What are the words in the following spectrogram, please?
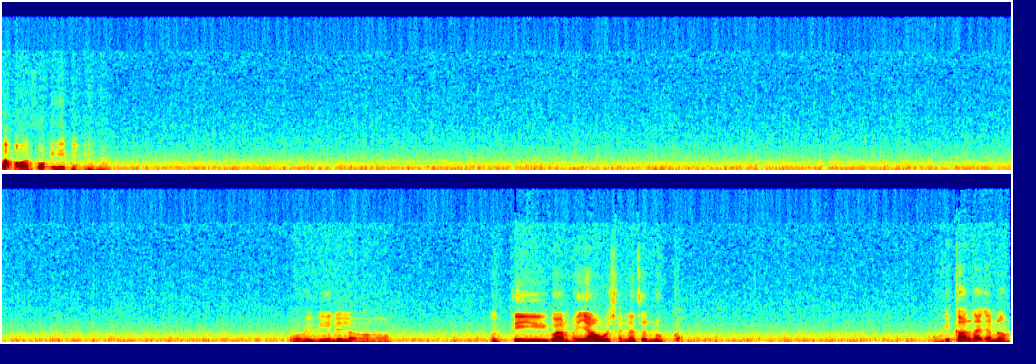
ปะออสโฟเอสเนี่ยเห็นไหมโอ้ไม่มีเลยเหรอดนตรีกวนพะเยาเวอร์ชันนั้นสนุกอะของพี่ก้อนแล้กันเนาะ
